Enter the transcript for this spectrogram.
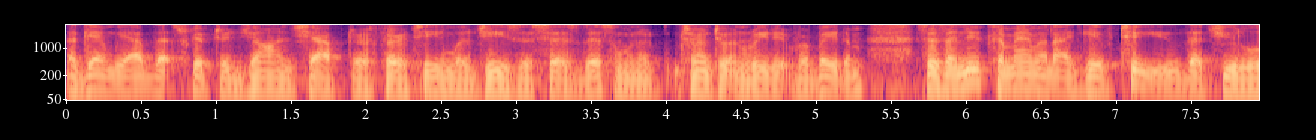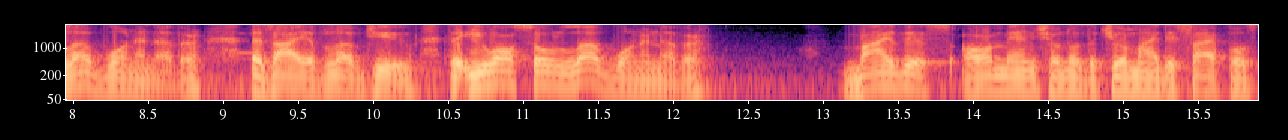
Again, we have that scripture, John chapter 13, where Jesus says this. I'm going to turn to it and read it verbatim. It says, A new commandment I give to you, that you love one another as I have loved you, that you also love one another. By this, all men shall know that you are my disciples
